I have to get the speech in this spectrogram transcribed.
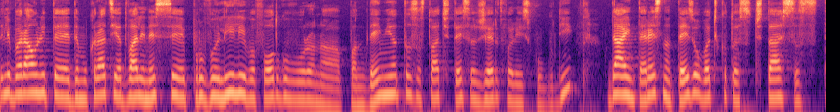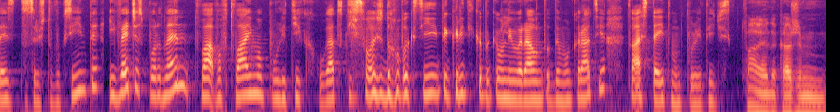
либералните демокрации едва ли не се провалили в отговора на пандемията, с това, че те са жертвали свободи. Да, интересна теза, обаче като я съчетаеш с тезата срещу ваксините. И вече според мен това, в това има политика. Когато ти сложиш до ваксините критиката към либералната демокрация, това е стейтмент политически. Това е, да кажем,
